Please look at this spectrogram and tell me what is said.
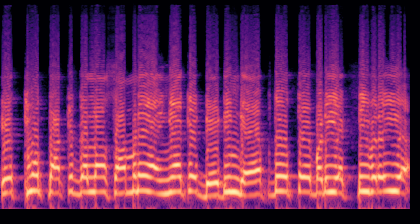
ਇੱਥੋਂ ਤੱਕ ਗੱਲਾਂ ਸਾਹਮਣੇ ਆਈਆਂ ਕਿ ਡੇਟਿੰਗ ਐਪ ਦੇ ਉੱਤੇ ਬੜੀ ਐਕਟਿਵ ਰਹੀ ਆ।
